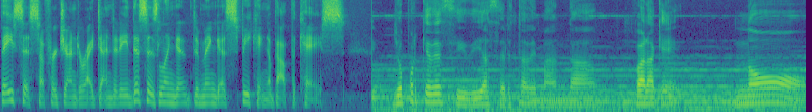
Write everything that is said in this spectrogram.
basis of her gender identity. This is Linda Dominguez speaking about the case. Yo por qué decidí hacer esta demanda para que no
